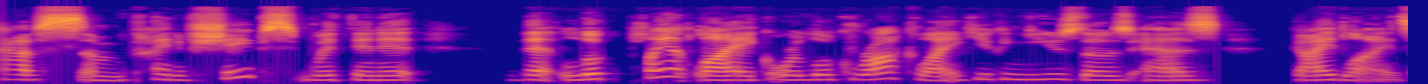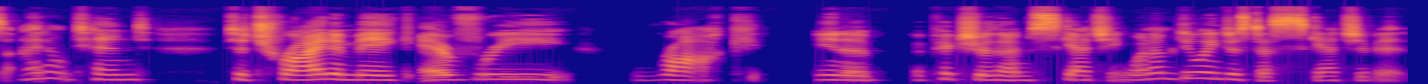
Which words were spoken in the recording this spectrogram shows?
have some kind of shapes within it that look plant like or look rock like, you can use those as guidelines. I don't tend to try to make every rock in a, a, picture that I'm sketching. When I'm doing just a sketch of it,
